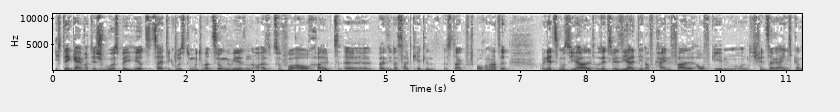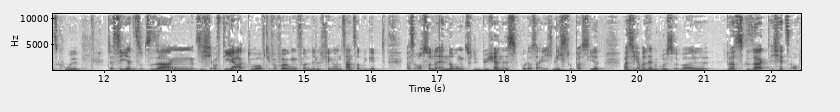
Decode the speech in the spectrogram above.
Ich denke einfach, der Schwur ist bei ihr zurzeit die größte Motivation gewesen, also zuvor auch halt, äh, weil sie das halt Caitlin Stark versprochen hatte. Und jetzt muss sie halt, also jetzt will sie halt den auf keinen Fall aufgeben. Und ich finde es ja eigentlich ganz cool, dass sie jetzt sozusagen sich auf die Jagd oder auf die Verfolgung von Littlefinger und Sansa begibt, was auch so eine Änderung zu den Büchern ist, wo das eigentlich nicht so passiert, was ich aber sehr begrüße, weil du hast es gesagt, ich hätte es auch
